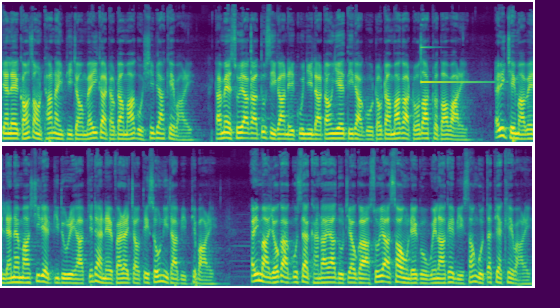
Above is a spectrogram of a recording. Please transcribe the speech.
ပြန်လည်ခေါင်းဆောင်ထားနိုင်ပြီးကြောင်းအမေရိကဒေါက်တာမားကိုရှင်းပြခဲ့ပါတယ်။ဒါမဲ့ဆိုရကသူ့စီကနေကူညီလာတောင်းရဲသေးတာကိုဒေါက်တာမားကဒေါသထွက်သွားပါတယ်။အဲ့ဒီချိန်မှာပဲလန်ဒန်မှာရှိတဲ့ပြည်သူတွေဟာပြင်းထန်တဲ့ဗိုင်းရပ်ကြောင့်တိတ်ဆုံးနေကြပြီဖြစ်ပါတယ်။အဲ့ဒီမှာယောဂကုသခံထားရသူတယောက်ကအစိုးရအဆောက်အုံတွေကိုဝင်လာခဲ့ပြီးစောင်းကိုတက်ဖြတ်ခဲ့ပါတယ်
